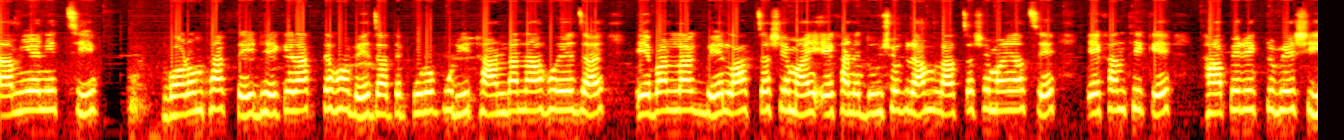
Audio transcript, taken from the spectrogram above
নামিয়ে নিচ্ছি। গরম থাকতেই ঢেকে রাখতে হবে যাতে পুরোপুরি ঠান্ডা না হয়ে যায়। এবার লাগবে লাচ্চা সেমাই। এখানে দুইশো গ্রাম লাচ্চা সেমাই আছে। এখান থেকে হাফের একটু বেশি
